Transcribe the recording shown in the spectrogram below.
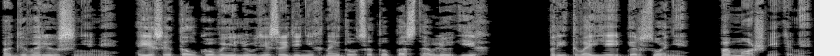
Поговорю с ними. Если толковые люди среди них найдутся, то поставлю их при твоей персоне помощниками.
